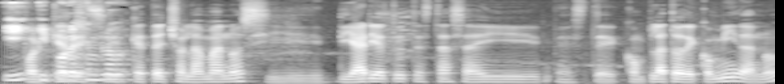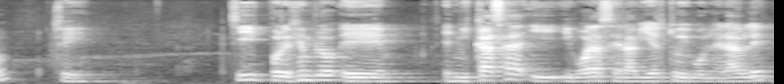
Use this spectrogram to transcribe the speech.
Y, por y qué por decir ejemplo, que te echo la mano si diario tú te estás ahí, este, con plato de comida, ¿no? sí. Sí, por ejemplo, eh, en mi casa, y, voy a ser abierto y vulnerable,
